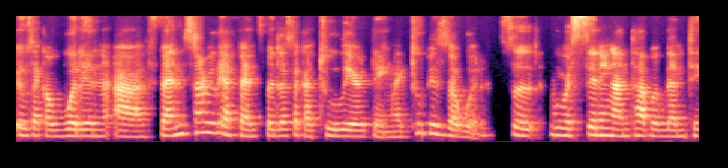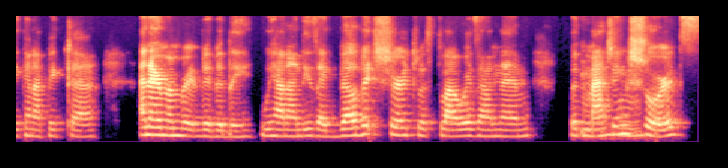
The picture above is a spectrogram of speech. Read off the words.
it was like a wooden uh fence not really a fence but just like a two layer thing like two pieces of wood so we were sitting on top of them taking a picture and i remember it vividly we had on these like velvet shirts with flowers on them with mm-hmm. matching shorts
